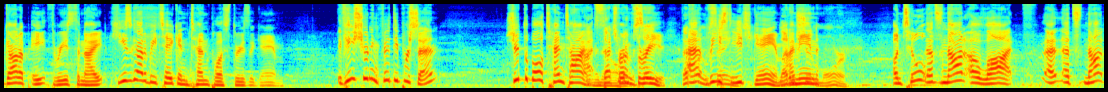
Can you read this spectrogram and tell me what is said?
got up eight threes tonight. He's got to be taking 10 plus threes a game. If he's shooting 50%, shoot the ball 10 times That's from what I'm three. saying. That's at what I'm least saying. each game. Let I mean, shoot more until that's not a lot. Uh, That's not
